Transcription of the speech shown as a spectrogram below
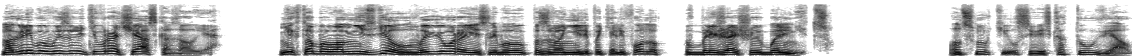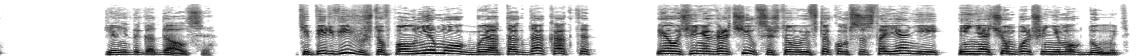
«Могли бы вызвать врача», — сказал я. «Никто бы вам не сделал выговора, если бы вы позвонили по телефону в ближайшую больницу». Он смутился, весь как-то увял. Я не догадался. Теперь вижу, что вполне мог бы, а тогда как-то... Я очень огорчился, что вы в таком состоянии и ни о чем больше не мог думать.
